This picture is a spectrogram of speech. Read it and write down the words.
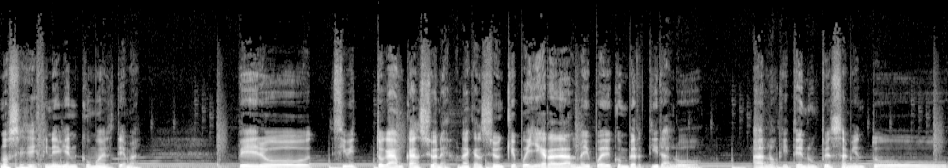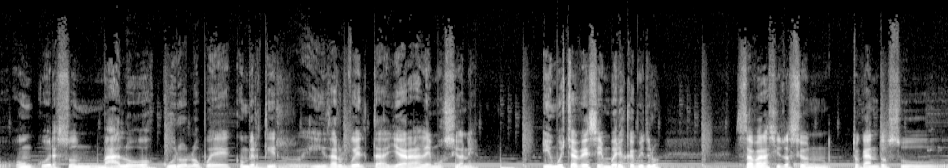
no se define bien cómo es el tema. Pero Civit toca canciones, una canción que puede llegar al alma y puede convertir a los a los que tienen un pensamiento o un corazón malo, oscuro, lo puede convertir y dar vuelta, llegar a las emociones. Y muchas veces en varios capítulos salva la situación tocando su,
